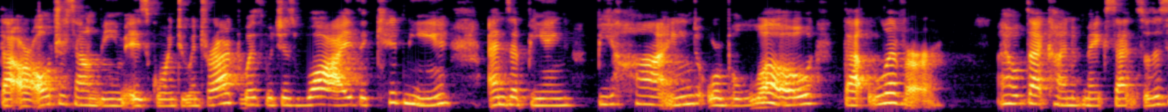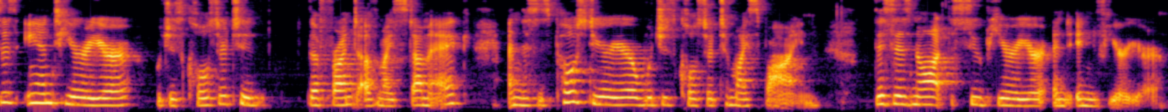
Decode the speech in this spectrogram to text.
that our ultrasound beam is going to interact with, which is why the kidney ends up being behind or below that liver. I hope that kind of makes sense. So this is anterior, which is closer to the front of my stomach, and this is posterior, which is closer to my spine. This is not superior and inferior.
